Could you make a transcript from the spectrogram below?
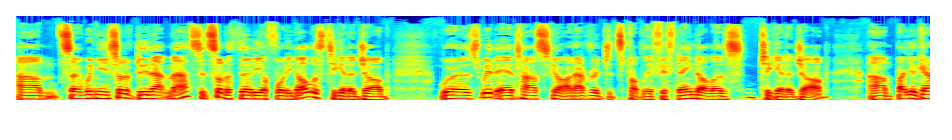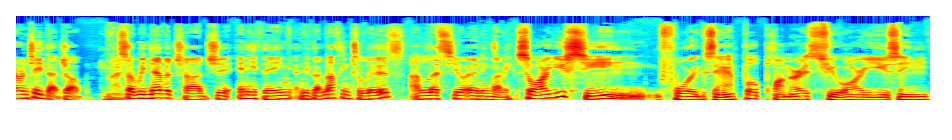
Um, so when you sort of do that maths, it's sort of thirty or forty dollars to get a job, whereas with Airtasker on average it's probably fifteen dollars to get a job, um, but you're guaranteed that job. Right. So we never charge you anything, and you've got nothing to lose unless you're earning money. So are you seeing, for example, plumbers who are using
